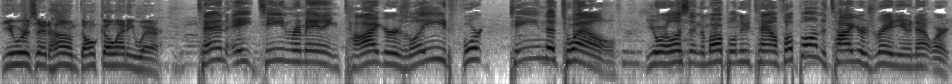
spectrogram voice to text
Viewers at home, don't go anywhere. 10 18 remaining. Tigers lead 14 to 12. You are listening to Marple Newtown Football on the Tigers Radio Network.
